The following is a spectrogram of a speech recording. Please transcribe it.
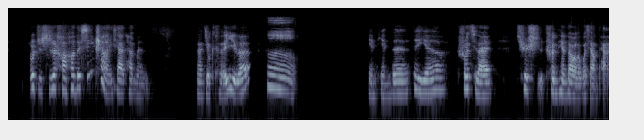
我只是好好的欣赏一下他们，那就可以了。嗯。甜甜的，哎呀，说起来确实春天到了，我想谈。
